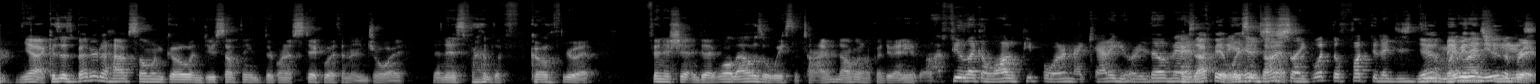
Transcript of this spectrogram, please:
Yeah, because it's better to have someone go and do something they're going to stick with and enjoy than it is for them to f- go through it finish it and be like, well, that was a waste of time. Now I'm not going to do any of that. I feel like a lot of people are in that category though, man. Exactly, a waste of time. just like, what the fuck did I just do? Yeah, maybe they needed a break,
